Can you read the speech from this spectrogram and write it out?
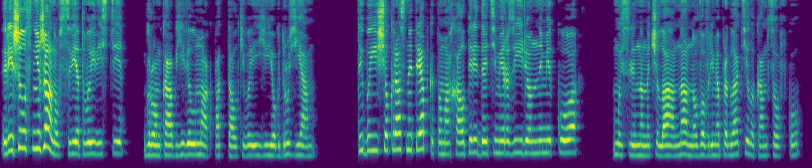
«Решил Снежану в свет вывести», — громко объявил маг, подталкивая ее к друзьям. «Ты бы еще красной тряпкой помахал перед этими разъяренными ко...» Мысленно начала она, но вовремя проглотила концовку.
